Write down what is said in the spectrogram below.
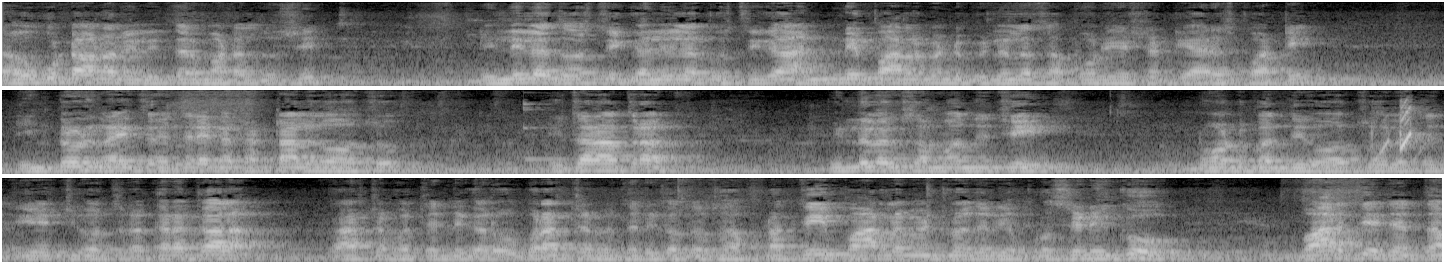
నవ్వుకుంటా ఉన్నారు వీళ్ళు ఇద్దరు మాటలు చూసి. ఢిల్లీలో దోస్తీ గల్లీలో కుస్తీగా అన్ని పార్లమెంటు బిల్లుల్లో సపోర్ట్ చేసిన టీఆర్ఎస్ పార్టీ ఇంక్లూడింగ్ రైతు వ్యతిరేక చట్టాలు కావచ్చు ఇతరత్ర బిల్లులకు సంబంధించి నోటుబందీ కావచ్చు లేకపోతే జిఎస్టీ కావచ్చు రకరకాల రాష్ట్రపతి ఎన్నికలు ఉపరాష్ట్రపతి ఎన్నికలతో సహా ప్రతి పార్లమెంట్లో జరిగే ప్రొసీడింగ్కు భారతీయ జనతా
